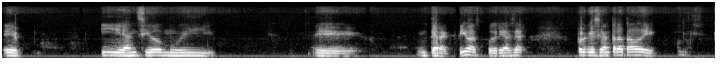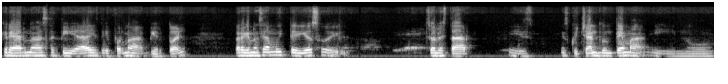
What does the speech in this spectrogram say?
eh, y han sido muy eh, interactivas, podría ser, porque se han tratado de crear nuevas actividades de forma virtual para que no sea muy tedioso solo estar escuchando un tema y no,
